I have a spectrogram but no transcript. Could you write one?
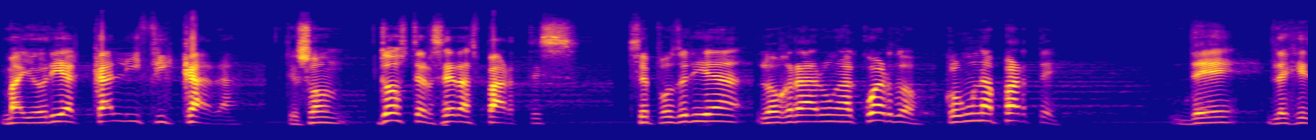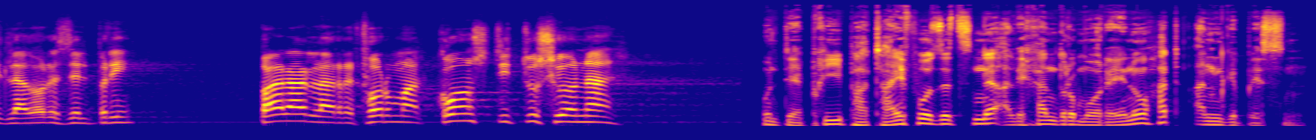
mayoría calificada, que son dos terceras partes, se podría lograr un acuerdo con una parte de legisladores del PRI para la reforma constitucional und der PRI-Parteivorsitzende Alejandro Moreno hat angebissen.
